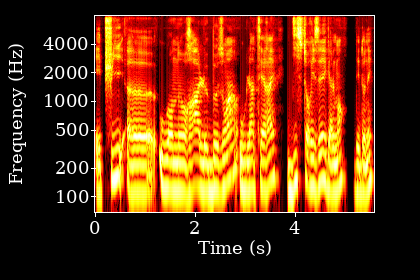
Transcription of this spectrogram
et puis euh, où on aura le besoin ou l'intérêt d'historiser également des données.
